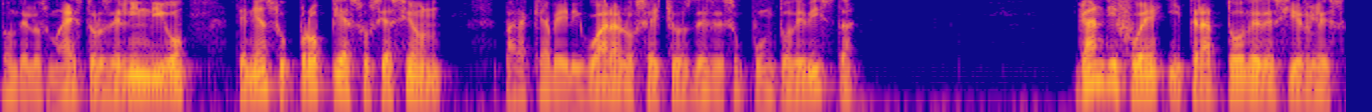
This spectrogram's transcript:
donde los maestros del índigo tenían su propia asociación para que averiguara los hechos desde su punto de vista. Gandhi fue y trató de decirles,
